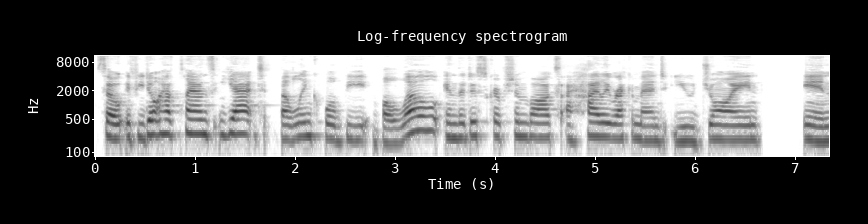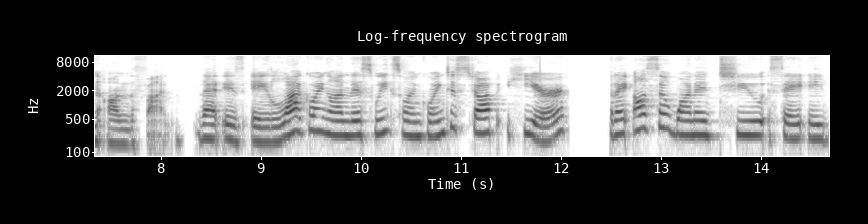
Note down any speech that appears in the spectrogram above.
So if you don't have plans yet, the link will be below in the description box. I highly recommend you join in on the fun. That is a lot going on this week, so I'm going to stop here. But I also wanted to say a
